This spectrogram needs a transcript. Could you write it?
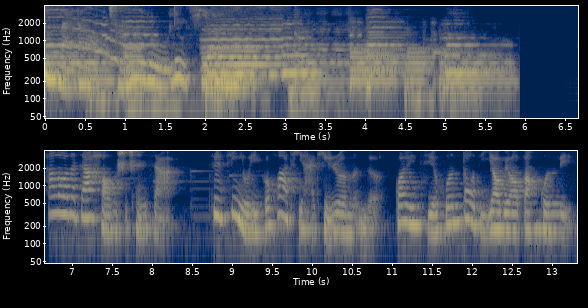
迎来到长乐路六七二弄。Hello，大家好，我是陈霞。最近有一个话题还挺热门的，关于结婚到底要不要办婚礼。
